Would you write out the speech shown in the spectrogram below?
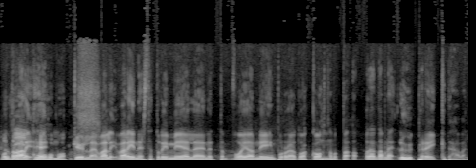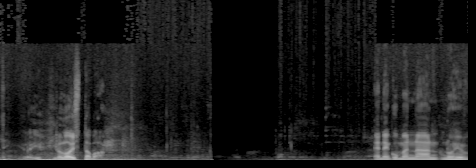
Mutta Hyvä väli, he, kuhmo. kyllä, väli, välineestä tuli mieleen, että voidaan niihin pureutua kohta, Mm. mutta otetaan tämmönen lyhyt breikki tähän väliin. Loistavaa. Ennen kuin mennään noihin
